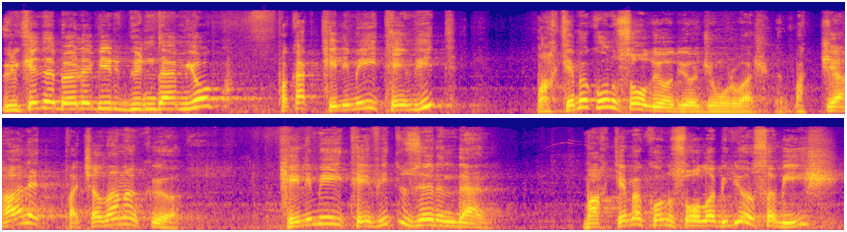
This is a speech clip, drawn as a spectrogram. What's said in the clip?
ülkede böyle bir gündem yok. Fakat kelimeyi tevhid mahkeme konusu oluyor diyor Cumhurbaşkanı. Bak cehalet paçadan akıyor. Kelime-i tevhid üzerinden mahkeme konusu olabiliyorsa bir iş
